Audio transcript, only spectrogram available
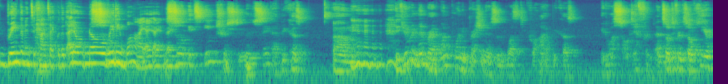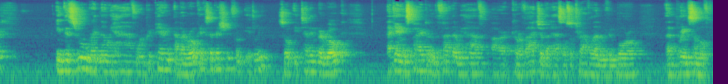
bring them into contact with it. I don't know So- really why. I, I, I So it's interesting that you say that because um, if you remember, at one point, Impressionism was decried because it was so different and so different. So here in this room right now, we have we're preparing a Baroque exhibition from Italy. So Italian Baroque, again inspired on the fact that we have our Caravaggio that has also traveled and we can borrow and bring some of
